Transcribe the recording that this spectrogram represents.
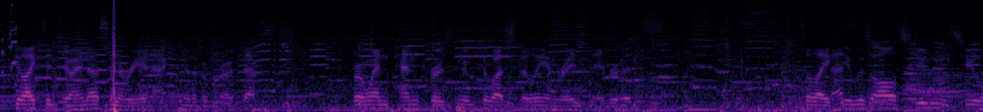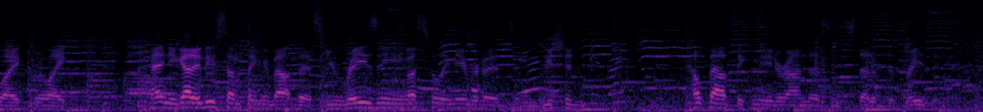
Would you like to join us in a reenactment of a protest for when Penn first moved to West Philly and razed neighborhoods? So like it was all students who like were like, Penn, you got to do something about this. You're razing West Philly neighborhoods, and we should help out the community around us instead of just razing it.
